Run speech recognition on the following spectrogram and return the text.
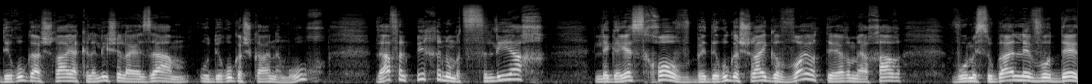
דירוג האשראי הכללי של היזם הוא דירוג השקעה נמוך, ואף על פי כן הוא מצליח לגייס חוב בדירוג אשראי גבוה יותר, מאחר והוא מסוגל לבודד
